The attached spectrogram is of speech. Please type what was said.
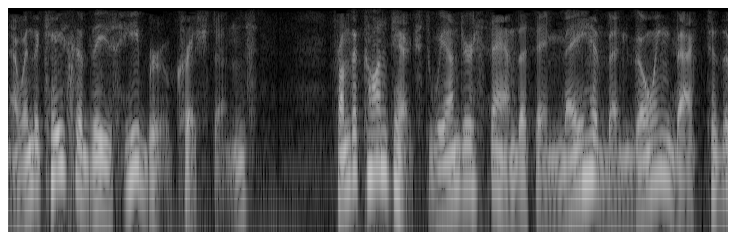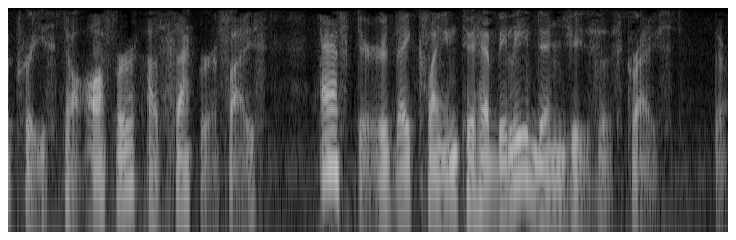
Now, in the case of these Hebrew Christians, from the context, we understand that they may have been going back to the priest to offer a sacrifice after they claimed to have believed in Jesus Christ. The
